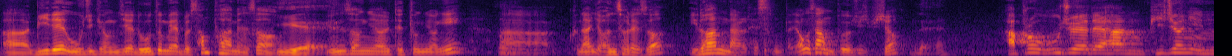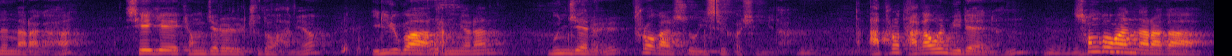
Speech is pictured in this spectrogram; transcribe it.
아, 미래 우주 경제 로드맵을 선포하면서 예. 윤석열 대통령이 아, 그날 연설에서 이러한 말을 했습니다. 영상 한번 보여 주십시오. 네. 앞으로 우주에 대한 비전이 있는 나라가 세계 경제를 주도하며 인류가 당면한 문제를 풀어갈 수 있을 것입니다. 앞으로 다가올 미래에는 성공한 나라가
